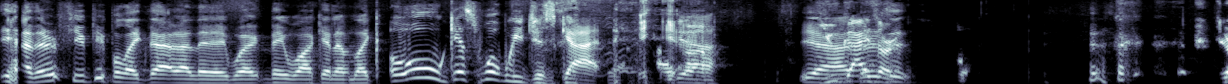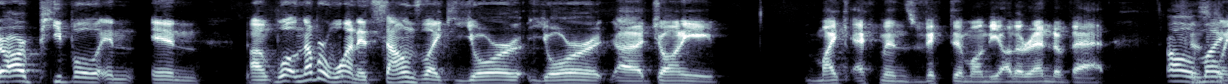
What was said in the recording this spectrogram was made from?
yeah, there are a few people like that. And they walk, they walk in. I'm like, oh, guess what we just got? yeah, yeah. You guys there's are- there are people in in um, well number one it sounds like you're you're uh, johnny mike ekman's victim on the other end of that a- oh, Mike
